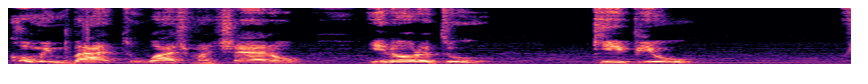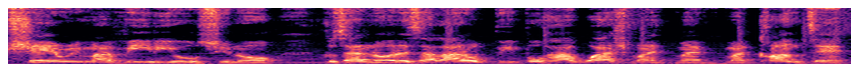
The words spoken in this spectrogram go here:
coming back to watch my channel, in order to keep you sharing my videos, you know, because I notice a lot of people have watched my, my, my content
